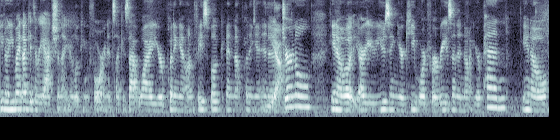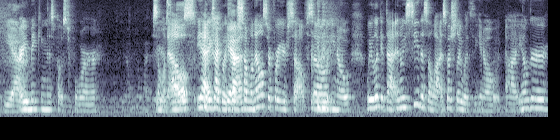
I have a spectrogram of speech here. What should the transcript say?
you know, you might not get the reaction that you're looking for. And it's like, is that why you're putting it on Facebook and not putting it in a yeah. journal? You know, are you using your keyboard for a reason and not your pen? You know, yeah. Are you making this post for someone else? Yeah, exactly. yeah. For someone else or for yourself. So, you know, we look at that and we see this a lot, especially with, you know, uh, younger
